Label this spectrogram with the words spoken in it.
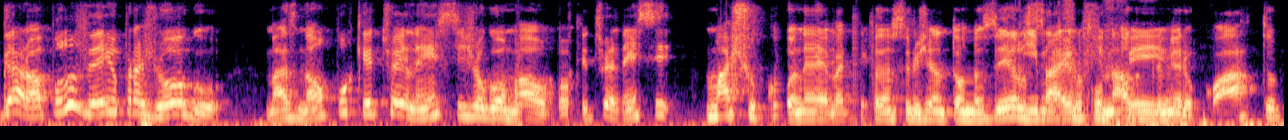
Garópolo veio para jogo, mas não porque Trey Lance jogou mal, porque Trey Lance machucou, né? Vai ter que fazer uma cirurgia no tornozelo, e saiu no final feio. do primeiro quarto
